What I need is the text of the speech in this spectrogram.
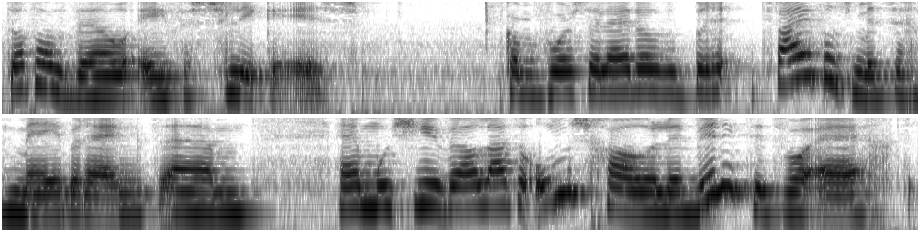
dat dat wel even slikken is. Ik kan me voorstellen dat het twijfels met zich meebrengt. Um, moet je je wel laten omscholen? Wil ik dit wel echt?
